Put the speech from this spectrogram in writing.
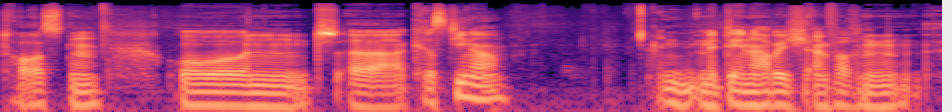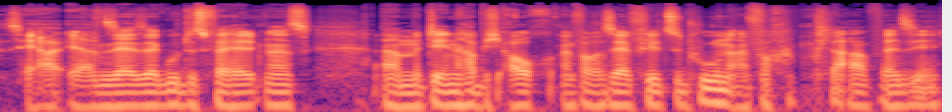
Thorsten und äh, Christina. Mit denen habe ich einfach ein sehr, ja, sehr, sehr gutes Verhältnis. Äh, mit denen habe ich auch einfach sehr viel zu tun. Einfach klar, weil sie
